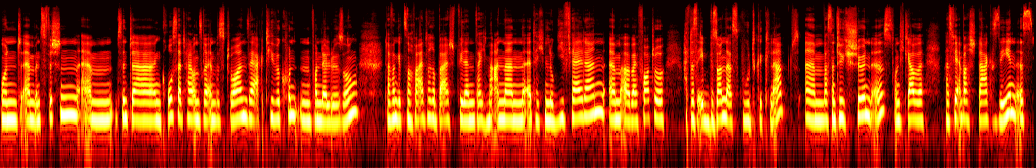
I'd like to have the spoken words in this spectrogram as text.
Und ähm, inzwischen ähm, sind da ein großer Teil unserer Investoren sehr aktive Kunden von der Lösung. Davon gibt es noch weitere Beispiele in, sag ich mal, anderen äh, Technologiefeldern. Ähm, aber bei Forto hat das eben besonders gut geklappt, ähm, was natürlich schön ist. Und ich glaube, was wir einfach stark sehen, ist,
